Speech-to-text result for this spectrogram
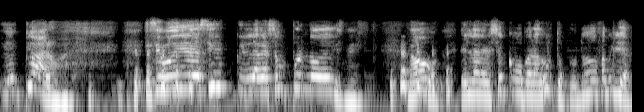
Eh, claro. Se podría decir la versión porno de Disney. No, es la versión como para adultos, pero no familiar.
